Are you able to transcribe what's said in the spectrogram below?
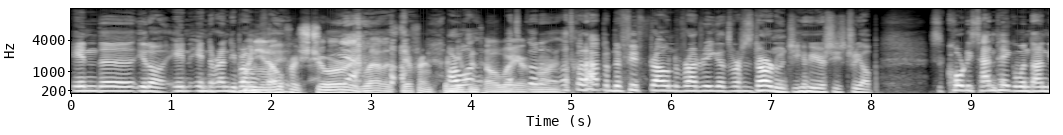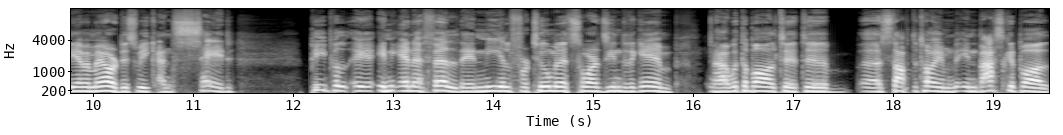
in the, you know, in, in the Randy Brown when you know for sure Yeah. as well, it's different when you've what- been told where what's you're gonna, going. What's going to happen the fifth round of Rodriguez versus Dern when you hear she's three up? So Corey Sandhagen went on the MMR this week and said people in the NFL they kneel for two minutes towards the end of the game uh, with the ball to to uh, stop the time. In basketball,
